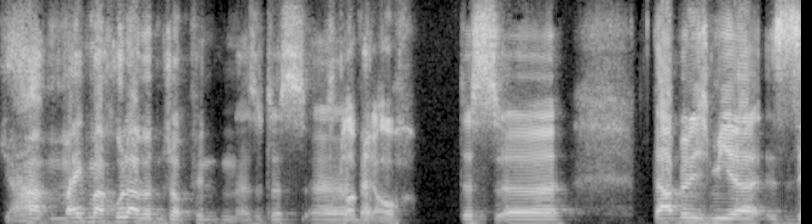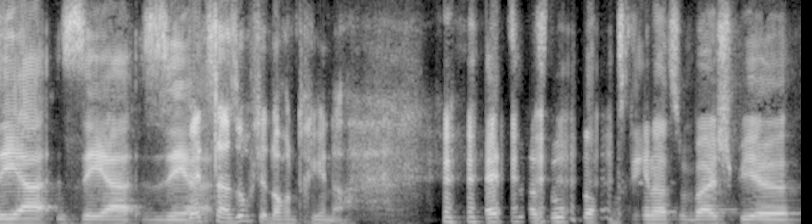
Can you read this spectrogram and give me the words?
Ja, Mike Machula wird einen Job finden. Also das, äh, das glaube ich auch. Das, äh, da bin ich mir sehr, sehr, sehr. Wetzlar sucht ja noch einen Trainer. Wetzlar sucht noch einen Trainer zum Beispiel.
